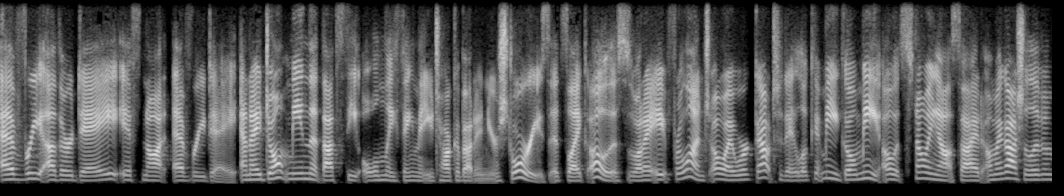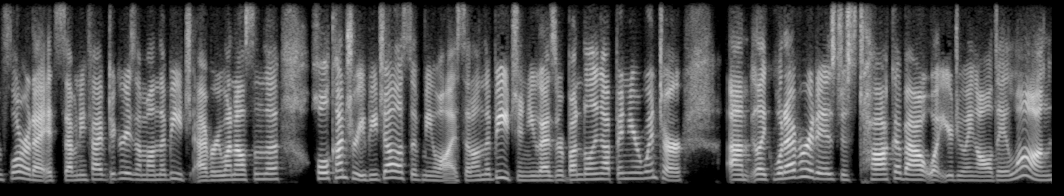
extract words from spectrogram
every other day, if not every day. And I don't mean that that's the only thing that you talk about in your stories. It's like, oh, this is what I ate for lunch. Oh, I worked out today. Look at me, go me. Oh, it's snowing outside. Oh my gosh, I live in Florida. It's 75 degrees. I'm on the beach. Everyone else in the whole country be jealous of me while I sit on the beach and you guys are bundling up in your winter. Um, like whatever it is, just talk about what you're doing all day long.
